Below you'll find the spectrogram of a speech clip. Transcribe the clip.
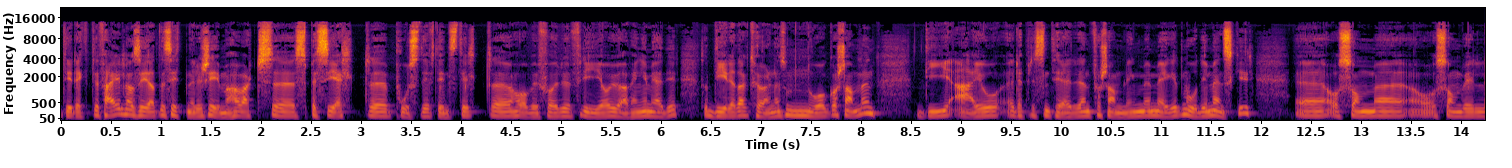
direkte feil å si at det sittende regimet har vært spesielt positivt innstilt overfor frie og uavhengige medier. Så De redaktørene som nå går sammen, de er jo, representerer en forsamling med meget modige mennesker, og som, og som vil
